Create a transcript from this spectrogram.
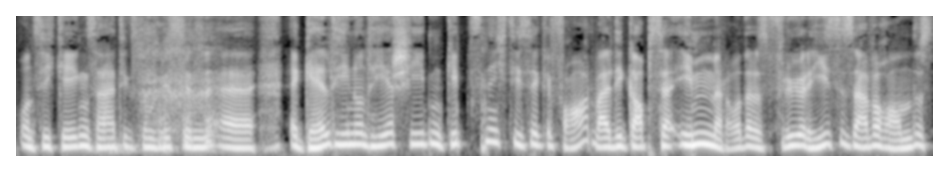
und sich gegenseitig so ein bisschen äh, Geld hin und her schieben? Gibt es nicht diese Gefahr? Weil die gab es ja immer, oder? Das, früher hieß es einfach anders.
